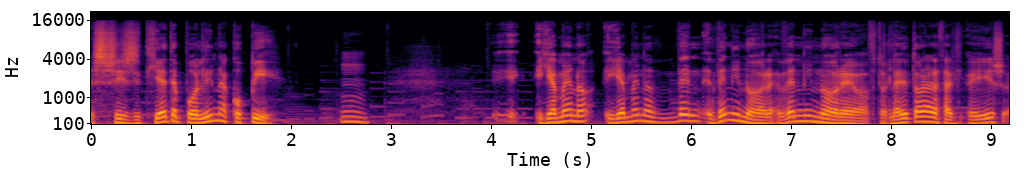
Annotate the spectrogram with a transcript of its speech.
συζητιέται πολύ να κοπεί. Μμ. Για μένα, για μένα δεν, δεν, είναι ωραίο, δεν είναι ωραίο αυτό. Δηλαδή τώρα θα, αρχ- ίσως,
